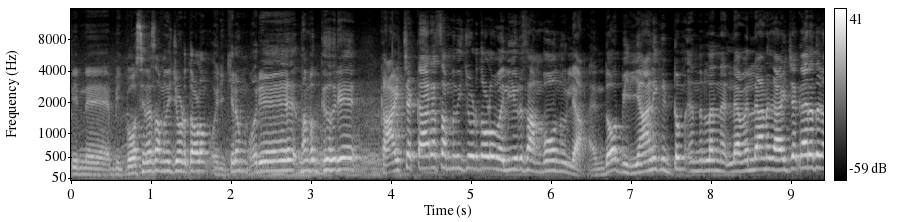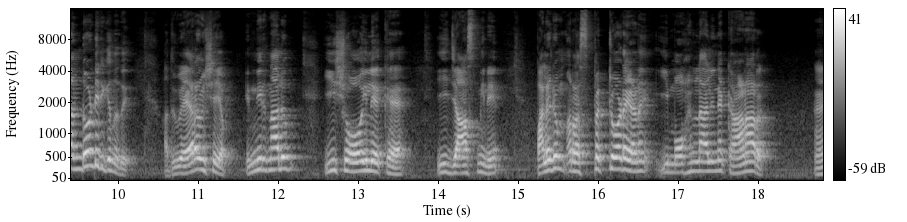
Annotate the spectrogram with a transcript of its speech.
പിന്നെ ബിഗ് ബോസിനെ സംബന്ധിച്ചിടത്തോളം ഒരിക്കലും ഒരു നമുക്ക് ഒരു കാഴ്ചക്കാരെ സംബന്ധിച്ചിടത്തോളം വലിയൊരു സംഭവമൊന്നുമില്ല. എന്തോ ബിരിയാണി കിട്ടും എന്നുള്ള ലെവലിലാണ് കാഴ്ചക്കാരത് കണ്ടുകൊണ്ടിരിക്കുന്നത്. അത് വേറെ വിഷയം. എന്നിരുന്നാലും ഈ ഷോയിലൊക്കെ ഈ ജാസ്മിന് പലരും റെസ്പെക്റ്റോടെയാണ് ഈ മോഹൻലാലിനെ കാണാറ്. ഏ?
